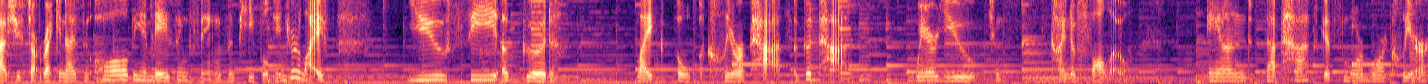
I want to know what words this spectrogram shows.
as you start recognizing all the amazing things and people in your life, you see a good, like a, a clearer path, a good path where you can kind of follow. And that path gets more and more clear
